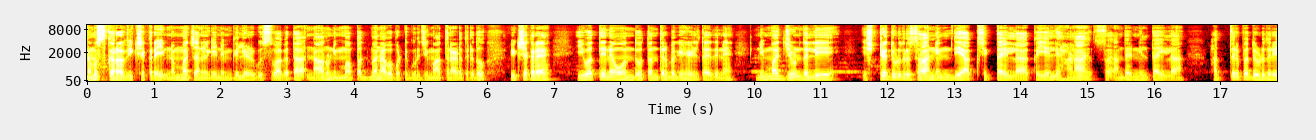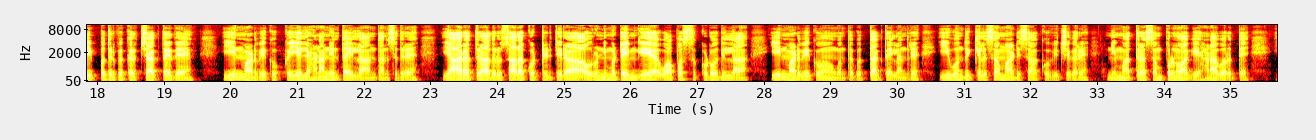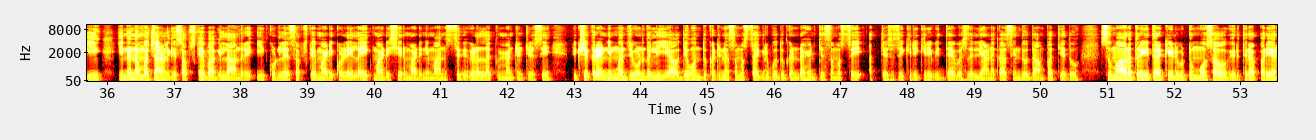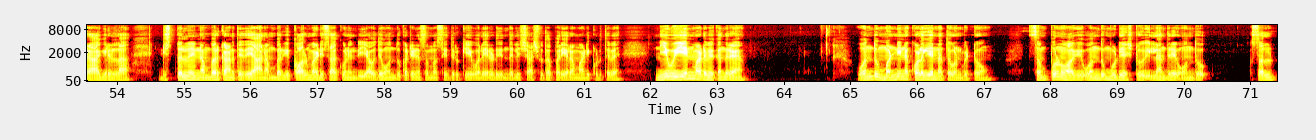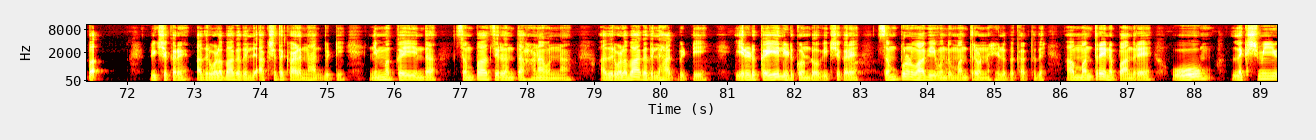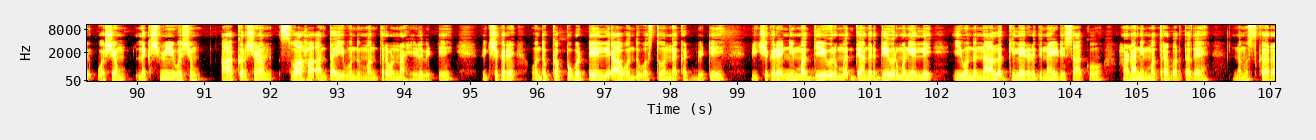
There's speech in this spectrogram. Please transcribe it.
ನಮಸ್ಕಾರ ವೀಕ್ಷಕರೇ, ನಮ್ಮ ಚಾನಲ್ಗೆ ನಿಮಗೆಲ್ಲರಿಗೂ ಸ್ವಾಗತ. ನಾನು ನಿಮ್ಮ ಪದ್ಮನಾಭ ಭಟ್ ಗುರುಜಿ ಮಾತನಾಡುತ್ತಿರೋದು ವೀಕ್ಷಕರೇ, ಇವತ್ತಿನ ಒಂದು ತಂತ್ರ ಬಗ್ಗೆ ಹೇಳ್ತಾ ಇದ್ದೇನೆ. ನಿಮ್ಮ ಜೀವನದಲ್ಲಿ ಎಷ್ಟೇ ದುಡಿದ್ರೂ ಸಹ ನೆಮ್ಮದಿ ಸಿಗ್ತಾ ಇಲ್ಲ, ಕೈಯಲ್ಲಿ ಹಣ ಸ, ಅಂದರೆ ನಿಲ್ತಾ ಇಲ್ಲ. ಹತ್ತು ರೂಪಾಯಿ ದುಡಿದ್ರೆ ಇಪ್ಪತ್ತು ರೂಪಾಯಿ ಖರ್ಚಾಗ್ತಾ ಇದೆ. ಏನು ಮಾಡಬೇಕು? ಕೈಯಲ್ಲಿ ಹಣ ನಿಲ್ತಾ ಇಲ್ಲ ಅಂತ ಅನಿಸಿದ್ರೆ ಯಾರ ಹತ್ರ ಆದರೂ ಸಾಲ ಕೊಟ್ಟಿರ್ತೀರಾ? ಅವರು ನಿಮ್ಮ ಟೈಮ್ಗೆ ವಾಪಸ್ ಕೊಡೋದಿಲ್ಲ. ಏನು ಮಾಡಬೇಕು ಅಂತ ಗೊತ್ತಾಗ್ತಾ ಇಲ್ಲ ಅಂದರೆ, ಈ ಒಂದು ಕೆಲಸ ಮಾಡಿ ಸಾಕು ವೀಕ್ಷಕರೇ. ನಿಮ್ಮ ಹತ್ರ ಸಂಪೂರ್ಣವಾಗಿ ಹಣ ಬರುತ್ತೆ. ಈ ಇನ್ನೂ ನಮ್ಮ ಚಾನಲ್ಗೆ ಸಬ್ಸ್ಕ್ರೈಬ್ ಆಗಿಲ್ಲ ಅಂದರೆ ಈ ಕೂಡಲೇ ಸಬ್ಸ್ಕ್ರೈಬ್ ಮಾಡಿಕೊಳ್ಳಿ, ಲೈಕ್ ಮಾಡಿ, ಶೇರ್ ಮಾಡಿ, ನಿಮ್ಮ ಅನಿಸಿಕೆಗಳೆಲ್ಲ ಕಮೆಂಟನ್ನು ತಿಳಿಸಿ. ವೀಕ್ಷಕರೇ, ನಿಮ್ಮ ಜೀವನದಲ್ಲಿ ಯಾವುದೇ ಒಂದು ಕಠಿಣ ಸಮಸ್ಯೆ ಆಗಿರ್ಬೋದು, ಗಂಡ, ಹೆಂಡತಿ ಸಮಸ್ಯೆ ಅತ್ತೆ ಕಿರಿಕಿರಿ, ವಿದ್ಯಾಭ್ಯಾಸದಲ್ಲಿ ಹಣಕಾಸಿಂದು ದಾಂಪತ್ಯದು ಸುಮಾರು ಹತ್ರ ಈ ಥರ ಕೇಳಿಬಿಟ್ಟು ಮೋಸ ಹೋಗಿರ್ತೀರ, ಪರಿಹಾರ ಆಗಿರಲ್ಲ. ಡಿಸ್ಪ್ಲೇನಲ್ಲಿ ನಂಬರ್ ಕಾಣ್ತಾ ಇದೆ ಆ ನಂಬರ್ಗೆ ಕಾಲ್ ಮಾಡಿ ಸಾಕು. ನಿಮ್ಮದು ಯಾವುದೇ ಒಂದು ಕಠಿಣ ಸಮಸ್ಯೆ ಇದ್ದರೂ ಕೇವಲ ಎರಡು ದಿನದಲ್ಲಿ ಶಾಶ್ವತ ಪರಿಹಾರ ಮಾಡಿಕೊಡ್ತೇವೆ. ನೀವು ಏನು ಮಾಡಬೇಕಂದ್ರೆ ಒಂದು ಮಣ್ಣಿನ ಕೊಳಗೆಯನ್ನು ತಗೊಂಡ್ಬಿಟ್ಟು ಸಂಪೂರ್ಣವಾಗಿ ಒಂದು ಮೂಡಿಯಷ್ಟು ಇಲ್ಲಾಂದರೆ ಒಂದು ಸ್ವಲ್ಪ ವೀಕ್ಷಕರೇ, ಅದರ ಒಳಭಾಗದಲ್ಲಿ ಅಕ್ಷತ ಕಾಳನ್ನು ಹಾಕಿಬಿಟ್ಟು ನಿಮ್ಮ ಕೈಯಿಂದ ಸಂಪಾದಿಸಿರುವಂಥ ಹಣವನ್ನು ಅದರ ಒಳಭಾಗದಲ್ಲಿ ಹಾಕಿಬಿಟ್ಟು ಎರಡು ಕೈಯಲ್ಲಿ ಹಿಡ್ಕೊಂಡು ವೀಕ್ಷಕರೇ, ಸಂಪೂರ್ಣವಾಗಿ ಒಂದು ಮಂತ್ರವನ್ನು ಹೇಳಬೇಕಾಗ್ತದೆ. ಆ ಮಂತ್ರ ಏನಪ್ಪ ಅಂದರೆ, ಓಂ ಲಕ್ಷ್ಮೀ ವಶಂ ಲಕ್ಷ್ಮೀ ವಶಂ ಆಕರ್ಷಣಂ ಸ್ವಾಹ ಅಂತ ಈ ಒಂದು ಮಂತ್ರವನ್ನು ಹೇಳಿಬಿಟ್ಟು. ವೀಕ್ಷಕರೇ, ಒಂದು ಕಪ್ಪು ಬಟ್ಟೆಯಲ್ಲಿ ಆ ಒಂದು ವಸ್ತುವನ್ನು ಕಟ್ಬಿಟ್ಟು. ವೀಕ್ಷಕರೇ, ನಿಮ್ಮ ದೇವ್ರ ಮ ಅಂದರೆ ದೇವ್ರ ಮನೆಯಲ್ಲಿ ಈ ಒಂದು ನಾಲ್ಕಿಲ್ಲ ಎರಡು ದಿನ ಇಡೀ ಸಾಕು. ಹಣ ನಿಮ್ಮ ಹತ್ರ ಬರ್ತದೆ. ನಮಸ್ಕಾರ.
